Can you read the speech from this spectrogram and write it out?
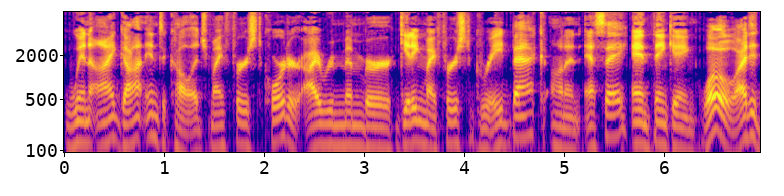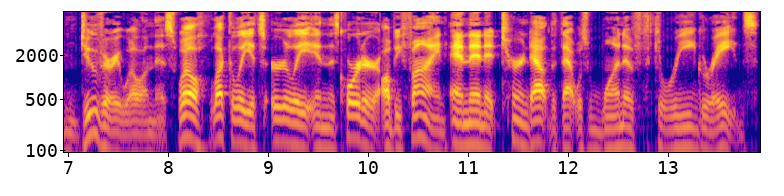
when I got into college, my first quarter, I remember getting my first grade back on an essay and thinking, "Whoa, I didn't do very well on this." Well, luckily it's early in this quarter, I'll be fine. And then it turned out that that was one of three grades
